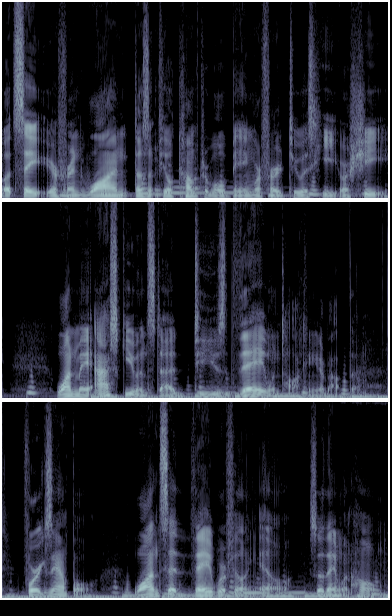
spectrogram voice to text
Let's say your friend Juan doesn't feel comfortable being referred to as he or she. Juan may ask you instead to use they when talking about them. For example, Juan said they were feeling ill, so they went home.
